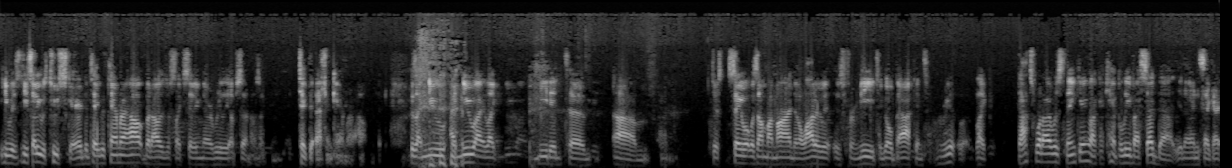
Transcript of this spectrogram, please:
he was he said he was too scared to take the camera out, but I was just like sitting there really upset. And I was like, take the effing camera out because I knew I knew I like needed to um, just say what was on my mind, and a lot of it is for me to go back and really like that's what I was thinking. Like I can't believe I said that, you know. And it's like I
